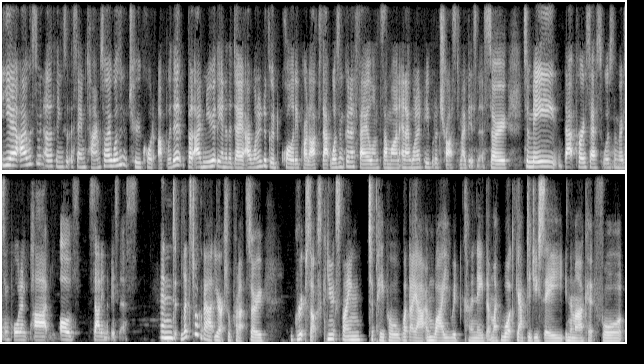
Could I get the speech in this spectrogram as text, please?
yeah, I was doing other things at the same time. So I wasn't too caught up with it, but I knew at the end of the day, I wanted a good quality product that wasn't going to fail on someone and I wanted people to trust my business. So to me, that process was the most important part of starting the business. And let's talk about your actual product. So, grip socks, can you explain to people what they are and why you would kind of need them? Like, what gap did you see in the market for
